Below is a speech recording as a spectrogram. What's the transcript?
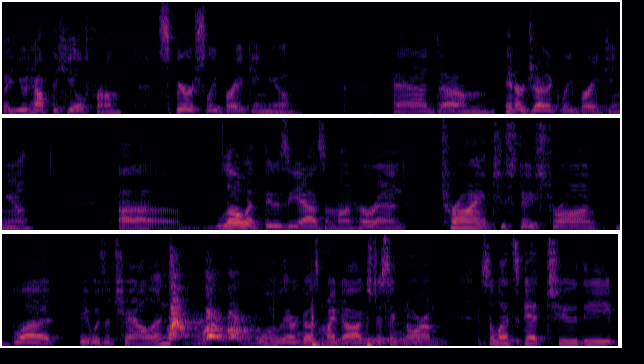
that you'd have to heal from, spiritually breaking you and um, energetically breaking you. Uh, low enthusiasm on her end, trying to stay strong, but it was a challenge. Oh, there goes my dogs. Just ignore them. So let's get to the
